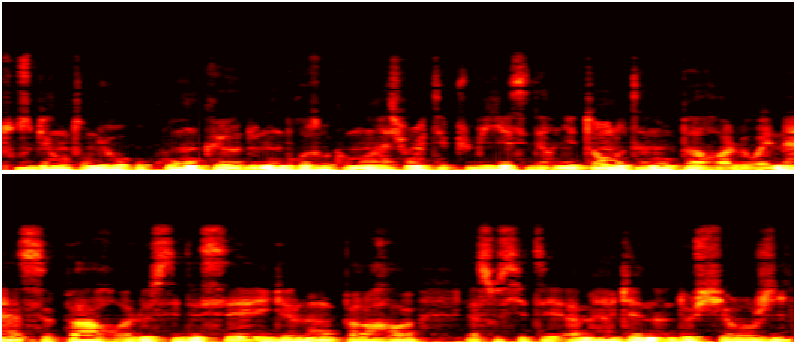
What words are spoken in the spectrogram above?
tous bien entendu au, courant que de nombreuses recommandations ont été publiées ces derniers temps, notamment par l'OMS, par le CDC, également par la Société américaine de chirurgie,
